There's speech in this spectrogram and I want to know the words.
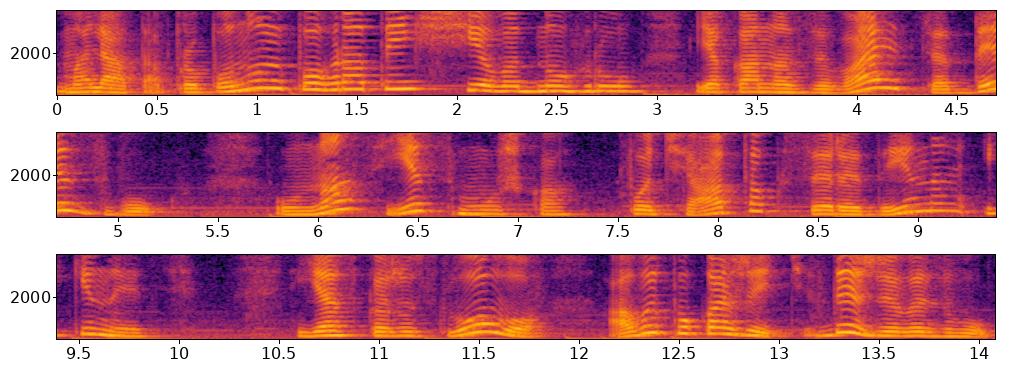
Малята, пропоную пограти ще в одну гру, яка називається Де звук. У нас є смужка, початок, середина і кінець. Я скажу слово, а ви покажіть, де живе звук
